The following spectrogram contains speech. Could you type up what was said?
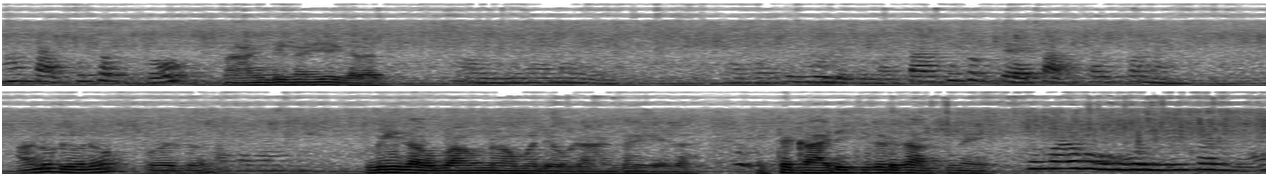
हां टाकू शकतो. अंडी नाही आहे घरात. अंडी नाही. आता तुम्हाला टाकू शकतो या टाकतात पण आहे आणू घेऊ ना परत. आता काय? मी जाऊ गावनामध्ये एवढा अंडा गेला. एक तर गाडी तिकडे जात नाही. तुम्हाला बोलली पण ना.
